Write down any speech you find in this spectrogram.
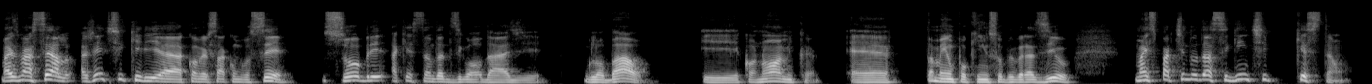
Mas, Marcelo, a gente queria conversar com você sobre a questão da desigualdade global e econômica, é, também um pouquinho sobre o Brasil, mas partindo da seguinte questão:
